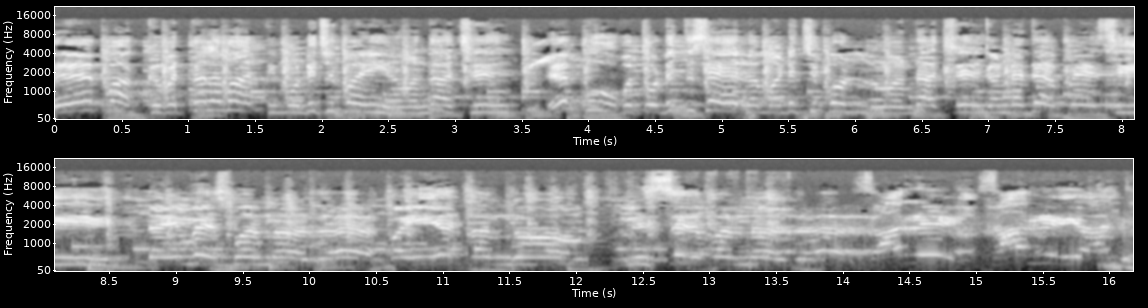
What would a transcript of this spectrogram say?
ஏ மாத்தி முடிச்சு பையன் வந்தாச்சு. ஏ பூவை தொடுத்து சேல மடிச்சு பொண்ணு வந்தாச்சு. கண்டத பேசி டைம் வேஸ்ட் பண்ணாத. பையன் தங்கம் மிஸ் பண்ணாத. சாரே சாரே யாரு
